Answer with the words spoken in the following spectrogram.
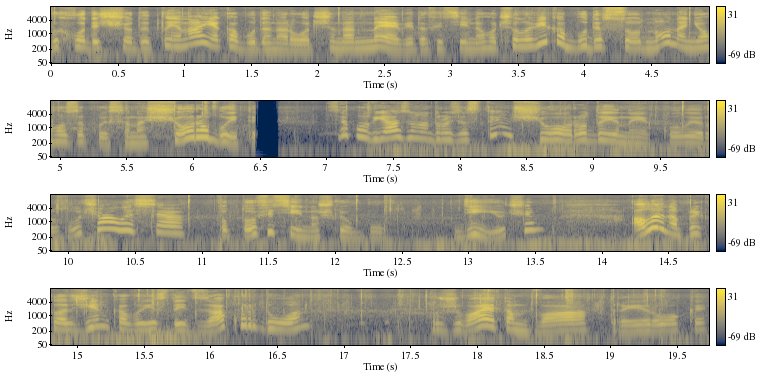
Виходить, що дитина, яка буде народжена не від офіційного чоловіка, буде все одно на нього записана. Що робити? Це пов'язано, друзі, з тим, що родини, коли розлучалися, тобто офіційно шлюб був діючим, але, наприклад, жінка виїздить за кордон, проживає там 2-3 роки.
